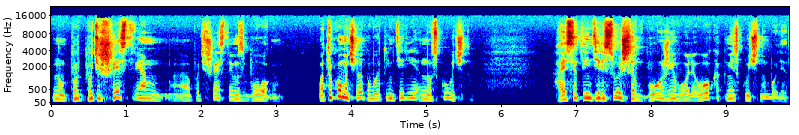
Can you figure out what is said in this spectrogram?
ну, путешествием, э, путешествием с Богом. Вот такому человеку будет интересно, ну, скучно. А если ты интересуешься Божьей воле, о, как не скучно будет.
